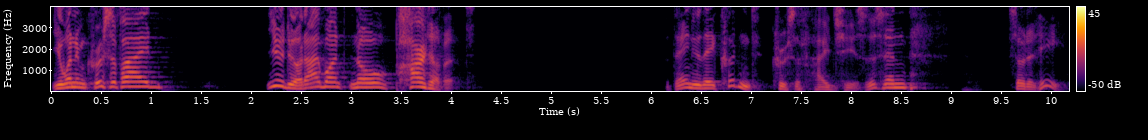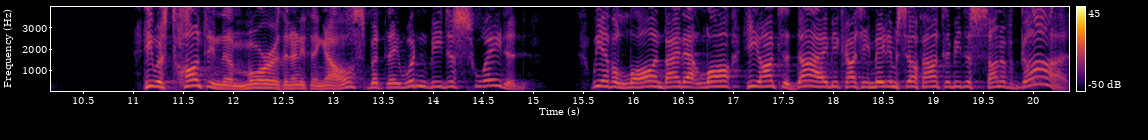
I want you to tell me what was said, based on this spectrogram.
You want him crucified? You do it. I want no part of it. But they knew they couldn't crucify Jesus, and so did he. He was taunting them more than anything else, but they wouldn't be dissuaded. We have a law, and by that law, he ought to die because he made himself out to be the Son of God.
